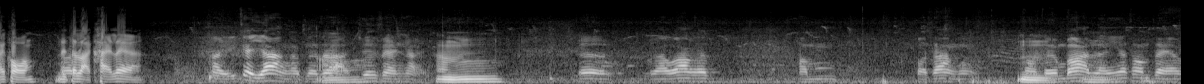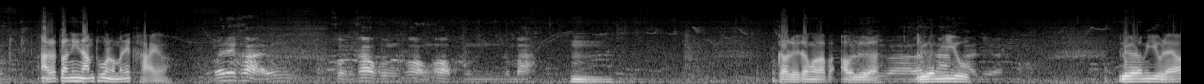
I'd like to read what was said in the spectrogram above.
ขายของในตลาดขายอะไรอะขายไก่ย่างครับในตลาดอ๋อช่วยแฟนขายอืมเออเราว่างก็ทำก่อสร้างก็อืมต่อเติมบ้านอะไรเงี้ยซ่อมแซมอะแล้วตอนนี้น้ำท่วมเราไม่ได้ขายเหรอไม่ได้ขายต้องขนข้าวขนของออกมันลำบากอืม ก็เลยต้องมาเอาเรือมาเรือมีอยู่เรือเรือเรามีอยู่แล้ว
